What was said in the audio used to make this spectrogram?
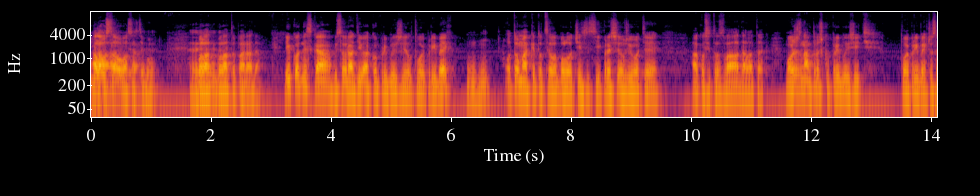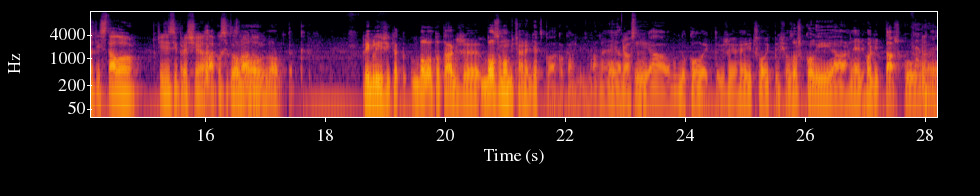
Ale ja, oslavoval ja, som s tebou. Hej, bola, hej, bola to paráda. Jivko, dneska by som rád divákom približil tvoj príbeh. Uh-huh. O tom, aké to celé bolo, čím si si prešiel v živote, ako si to zvládal a tak. Môžeš nám trošku priblížiť tvoj príbeh, čo sa ti stalo, či si si prešiel, tak ako si to, zvládol? No, no tak priblížiť. Tak bolo to tak, že bol som obyčajné decko, ako každý z nás, hej, ako Jasne. ty, alebo kdokoľvek, takže hej, človek prišiel zo školy a hneď hodiť tašku, hej,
